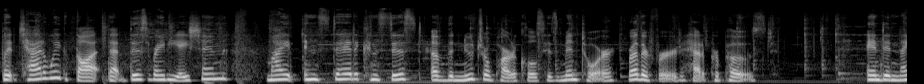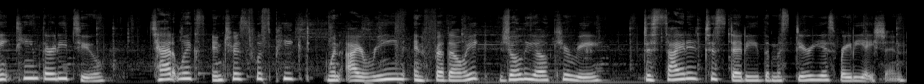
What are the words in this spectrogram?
But Chadwick thought that this radiation might instead consist of the neutral particles his mentor, Rutherford, had proposed. And in 1932, Chadwick's interest was piqued when Irene and Frederic Joliot Curie decided to study the mysterious radiation.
